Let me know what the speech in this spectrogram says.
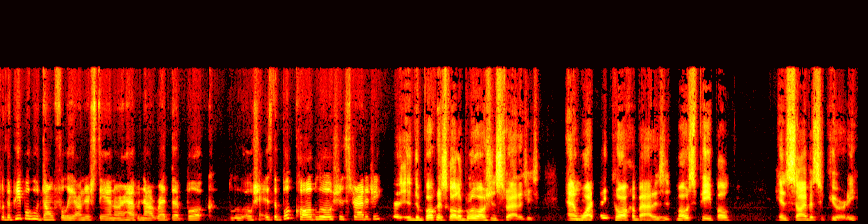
for the people who don't fully understand or have not read the book, Blue Ocean. Is the book called Blue Ocean Strategy? The book is called a Blue Ocean Strategies. And mm-hmm. what they talk about is that most people in cybersecurity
